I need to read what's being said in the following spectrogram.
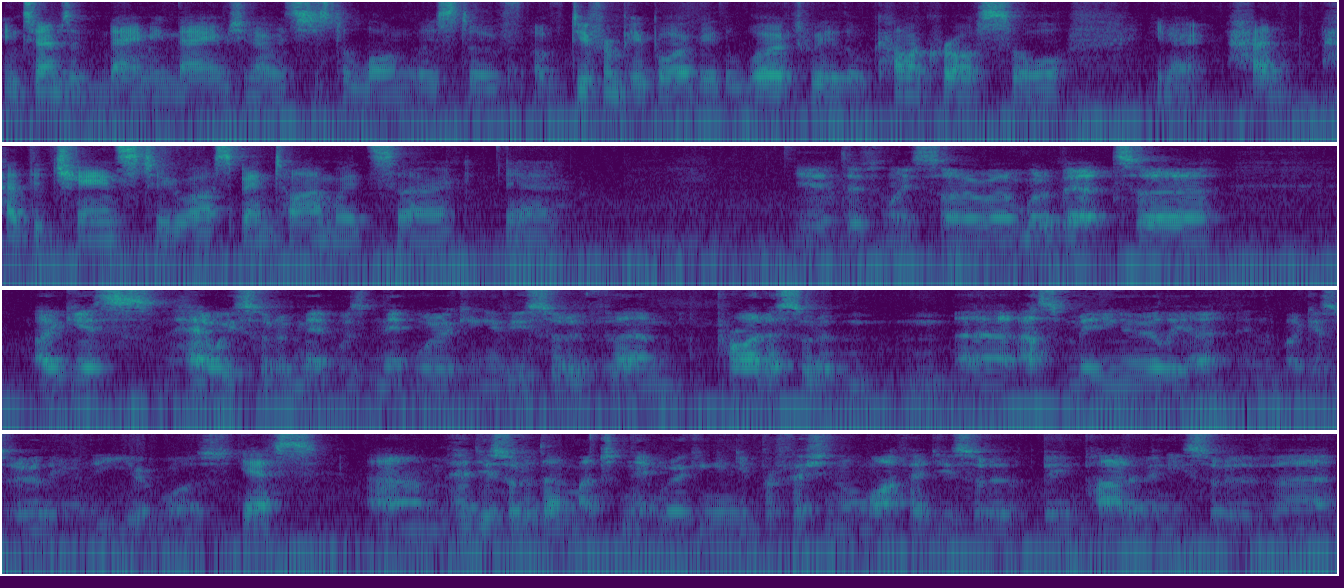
in terms of naming names, you know, it's just a long list of, of different people I've either worked with or come across or, you know, had had the chance to uh, spend time with. So, yeah. Yeah, definitely. So, um, what about? Uh, I guess how we sort of met was networking. Have you sort of um, prior to sort of uh, us meeting earlier, in the, I guess earlier in the year it was. Yes. Um, had you sort of done much networking in your professional life? Had you sort of been part of any sort of uh,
